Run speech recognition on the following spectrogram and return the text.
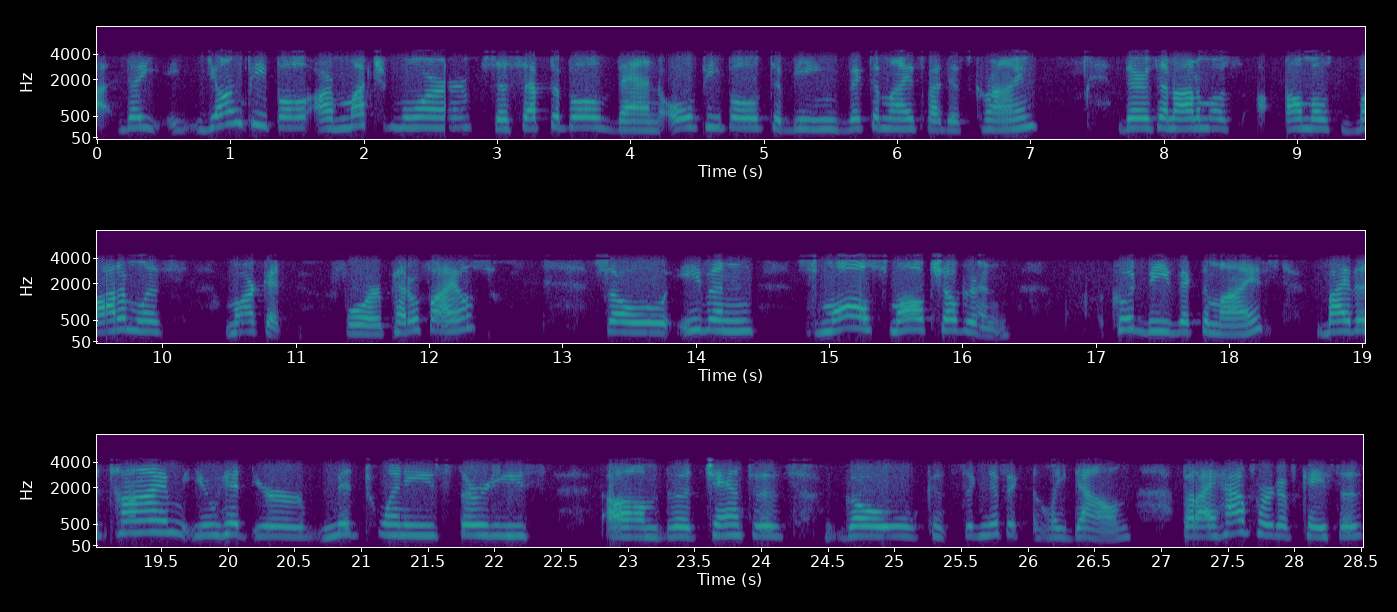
uh, the young people are much more susceptible than old people to being victimized by this crime. There's an almost almost bottomless market for pedophiles. So even small small children could be victimized. By the time you hit your mid 20s, 30s, um, the chances go significantly down. But I have heard of cases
